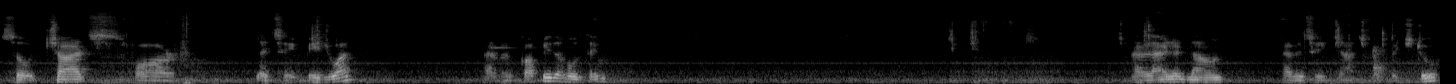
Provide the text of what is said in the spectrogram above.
So charts for let's say page 1 I will copy the whole thing. I'll add it down. I will say charts for page 2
